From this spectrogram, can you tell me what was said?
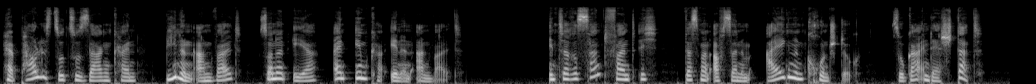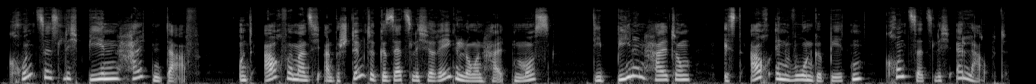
Herr Paul ist sozusagen kein Bienenanwalt, sondern eher ein Imkerinnenanwalt. Interessant fand ich, dass man auf seinem eigenen Grundstück, sogar in der Stadt, grundsätzlich Bienen halten darf und auch wenn man sich an bestimmte gesetzliche Regelungen halten muss, die Bienenhaltung ist auch in Wohngebieten grundsätzlich erlaubt.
